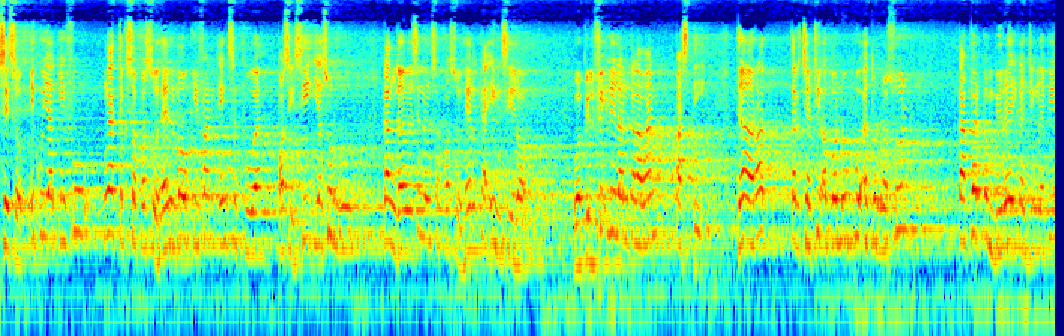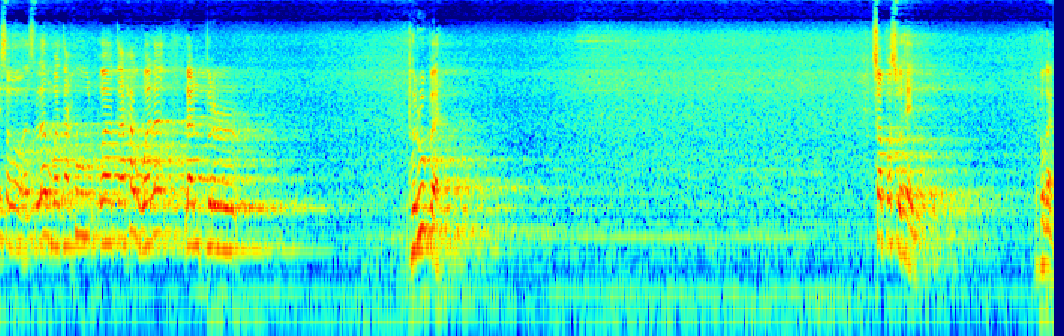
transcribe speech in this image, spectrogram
sesuk. Iku yakifu ngadeg sapa Suhail mau kifan ing sebuah posisi ya suruh kang gawe seneng sapa Suhail ka ing sira. Wa bil fi'li lan kelawan pasti darat terjadi apa nubu atur rasul? Kabar gembira kanjeng Nabi sallallahu alaihi wasallam wa tahul wa tahawwala lan ber berubah. Sapa suhail? Bukan.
